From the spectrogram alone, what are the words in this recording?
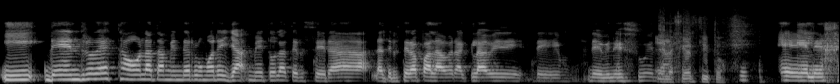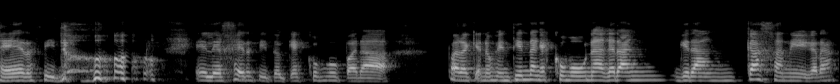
Y dentro de esta ola también de rumores ya meto la tercera, la tercera palabra clave de, Venezuela. El ejército. El ejército. El ejército, que es como para, para que nos entiendan, es como una gran, gran caja negra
